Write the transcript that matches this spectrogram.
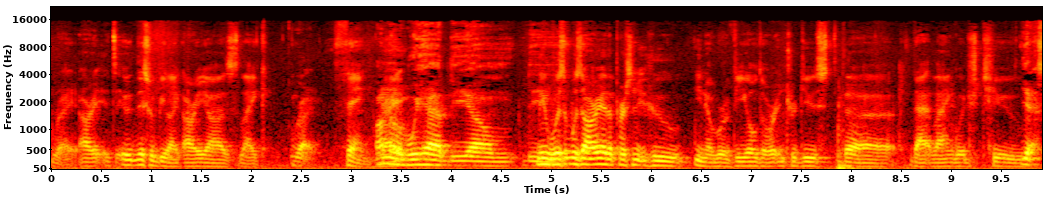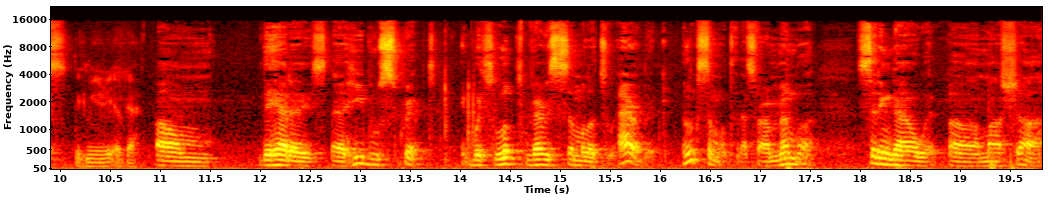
right. Ari, it, this would be like Arya's like right thing. I right? know we had the. Um, the I mean, was was Arya the person who you know revealed or introduced the that language to yes the community? Okay. Um, they had a, a Hebrew script which looked very similar to Arabic. It looked similar to that. So I remember sitting down with uh, Masha.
